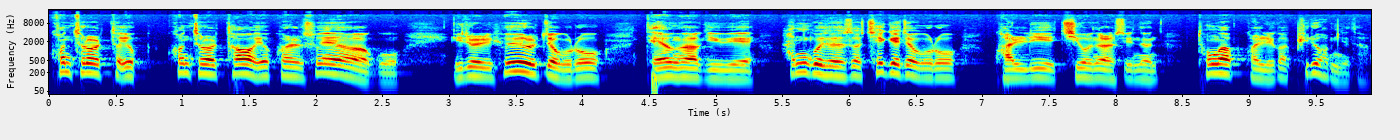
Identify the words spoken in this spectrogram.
컨트롤, 타, 역- 컨트롤 타워 역할을 수행하고 이를 효율적으로 대응하기 위해 한 곳에서 체계적으로 관리 지원을 할수 있는 통합 관리가 필요합니다.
